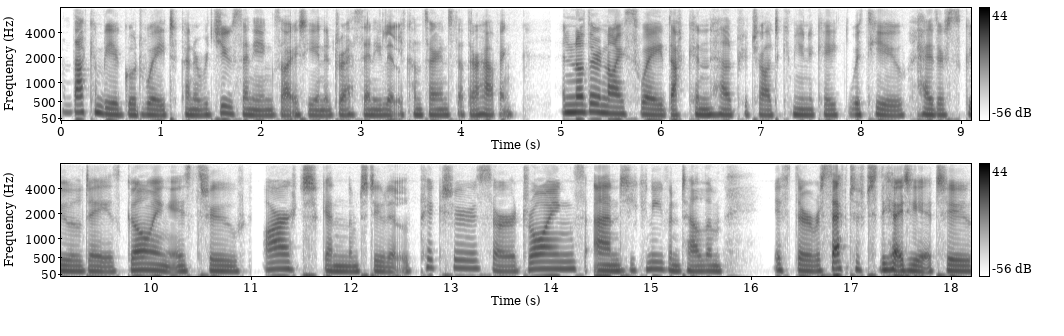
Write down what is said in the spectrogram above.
And that can be a good way to kind of reduce any anxiety and address any little concerns that they're having. Another nice way that can help your child to communicate with you how their school day is going is through art, getting them to do little pictures or drawings. And you can even tell them if they're receptive to the idea to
